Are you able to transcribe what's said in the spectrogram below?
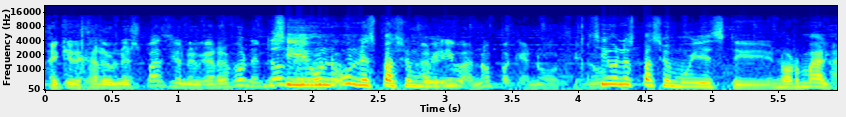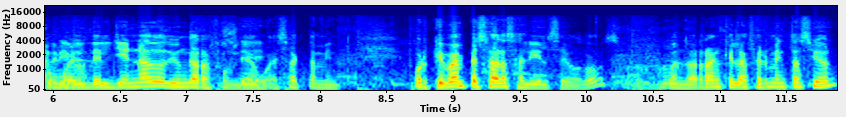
Hay que dejarle un espacio en el garrafón, entonces. sí, un, espacio muy Arriba, ¿no? Para que no... Si no... Sí, un espacio muy este normal, como el del llenado de un garrafón de agua, exactamente. Porque va a empezar a salir el CO2 Ajá. cuando arranque la fermentación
